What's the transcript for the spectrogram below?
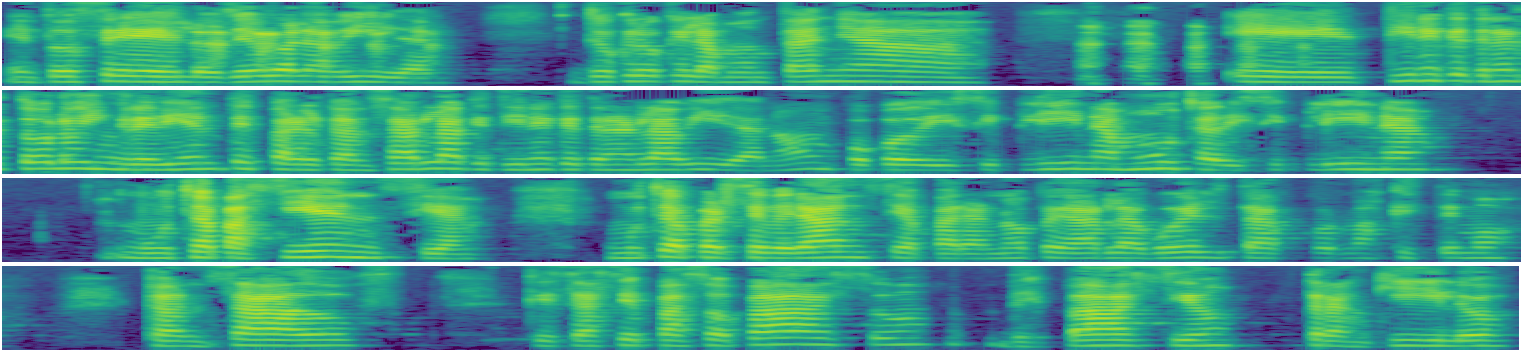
Entonces lo llevo a la vida. Yo creo que la montaña eh, tiene que tener todos los ingredientes para alcanzarla que tiene que tener la vida, ¿no? Un poco de disciplina, mucha disciplina, mucha paciencia, mucha perseverancia para no pegar la vuelta por más que estemos cansados, que se hace paso a paso, despacio, tranquilo,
